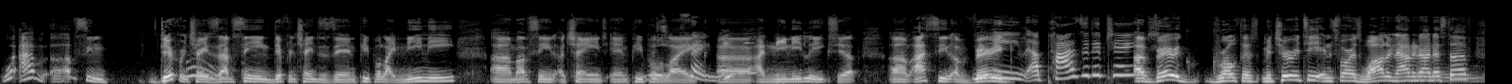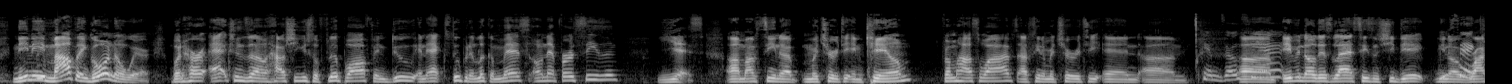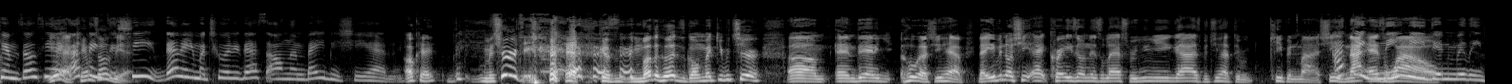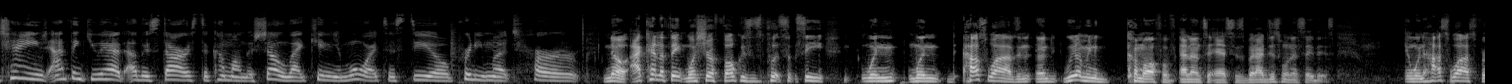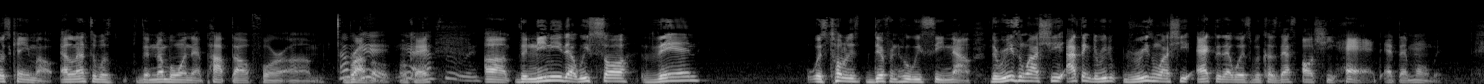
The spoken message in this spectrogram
Well, I've I've seen different changes. I've seen different changes in people like Nene. Um, I've seen a change in people like say, Nene? uh, Nene Leakes. Yep. Um, I've seen a You very mean a positive change? a very growth of maturity and as far as wilding out and all that stuff. Nene mouth ain't going nowhere, but her actions on how she used to flip off and do and act stupid and look a mess on that first season. Yes. Um, I've seen a maturity in Kim. From Housewives, I've seen a maturity in um, Kim um, Zolciak? even though this last season she did, you, you know, rock. Kim Zolciak? Yeah, I Kim think Zolciak. that she that ain't maturity. That's all them babies she having. Okay, maturity, because motherhood is gonna make you mature. Um, and then who else you have now? Even though she act crazy on this last reunion, you guys, but you have to keep in mind she's I not think as Nene wild. didn't really change. I think you had other stars to come on the show, like Kenya Moore, to steal pretty much her. No, I kind of think once your focus is put, see, when when Housewives, and, and we don't mean to come off of Atlanta Exes, but I just want to say this. And when Housewives first came out, Atlanta was the number one that popped out for um, Oh, Bravo. Yeah, Okay, absolutely. Um, the Nene that we saw then was totally different who we see now. The reason why she, I think the, re- the reason why she acted that way is because that's all she had at that moment.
